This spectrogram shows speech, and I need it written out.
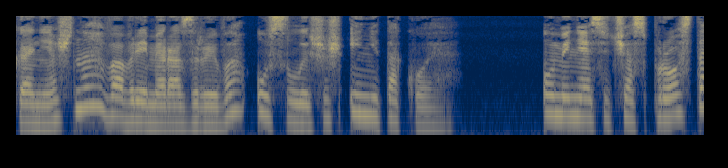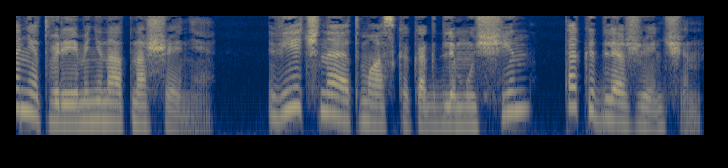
Конечно, во время разрыва услышишь и не такое. У меня сейчас просто нет времени на отношения. Вечная отмазка как для мужчин, так и для женщин.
